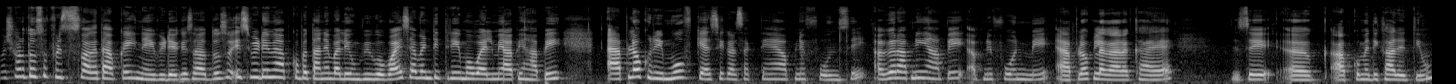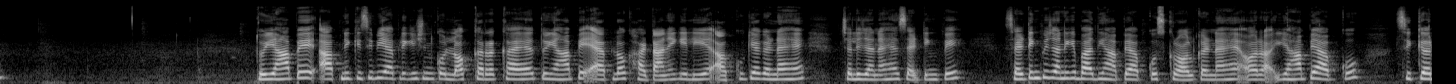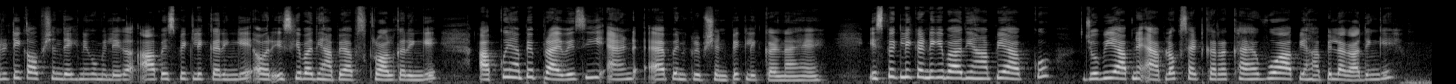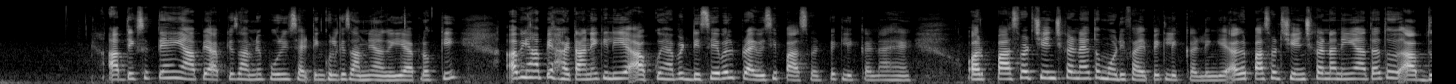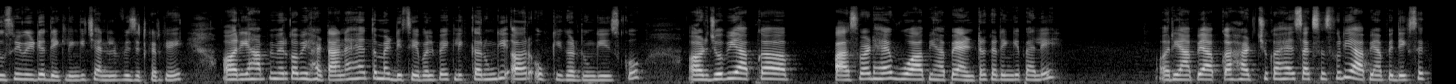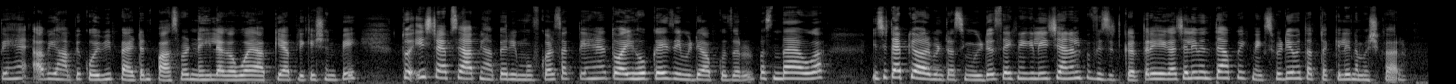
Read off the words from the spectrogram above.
नमस्कार दोस्तों, फिर से स्वागत है आपका एक नई वीडियो के साथ। दोस्तों, इस वीडियो में आपको बताने वाली हूँ Vivo Y seventy three mobile में आप यहाँ पे ऐप लॉक रिमूव कैसे कर सकते हैं अपने फ़ोन से। अगर आपने यहाँ पे अपने फ़ोन में ऐप लॉक लगा रखा है, जैसे आपको मैं दिखा देती हूँ। तो यहाँ पे आपने किसी भी एप्लीकेशन को लॉक कर रखा है तो यहाँ पर ऐप लॉक हटाने के लिए आपको क्या करना है, चले जाना है सेटिंग पे। सेटिंग पे जाने के बाद यहाँ पे आपको स्क्रॉल करना है और यहाँ पे आपको सिक्योरिटी का ऑप्शन देखने को मिलेगा। आप इस पर क्लिक करेंगे और इसके बाद यहाँ पे आप स्क्रॉल करेंगे। आपको यहाँ पे प्राइवेसी एंड ऐप इंक्रिप्शन पे क्लिक करना है। इस पर क्लिक करने के बाद यहाँ पे आपको जो भी आपने ऐप लॉक सेट कर रखा है, वो आप यहाँ पे लगा देंगे। आप देख सकते हैं यहाँ पे आपके सामने पूरी सेटिंग खुल के सामने आ गई है ऐप लॉक की। अब यहाँ पे हटाने के लिए आपको यहाँ पे डिसेबल प्राइवेसी पासवर्ड पे क्लिक करना है। और पासवर्ड चेंज करना है तो मॉडिफाई पे क्लिक कर लेंगे। अगर पासवर्ड चेंज करना नहीं आता तो आप दूसरी वीडियो देख लेंगे चैनल विज़िट करके। और यहाँ पे मेरे को अभी हटाना है तो मैं डिसेबल पे क्लिक करूँगी और ओके कर दूँगी इसको। और जो भी आपका पासवर्ड है, वो आप यहाँ पर एंटर करेंगे पहले। और यहाँ पे आपका हट चुका है सक्सेसफुली आप यहाँ पे देख सकते हैं। अब यहाँ पे कोई भी पैटर्न पासवर्ड नहीं लगा हुआ है आपकी एप्लीकेशन पे। तो इस टाइप से आप यहाँ पे रिमूव कर सकते हैं। तो आई होप गाइज़ ये वीडियो आपको ज़रूर पसंद आया होगा। इसी टाइप के और इंटरेस्टिंग वीडियोस देखने के लिए चैनल पर विज़िट करते रहेगा चलिए मिलते हैं आपको एक नेक्स्ट वीडियो में। तब तक के लिए नमस्कार।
